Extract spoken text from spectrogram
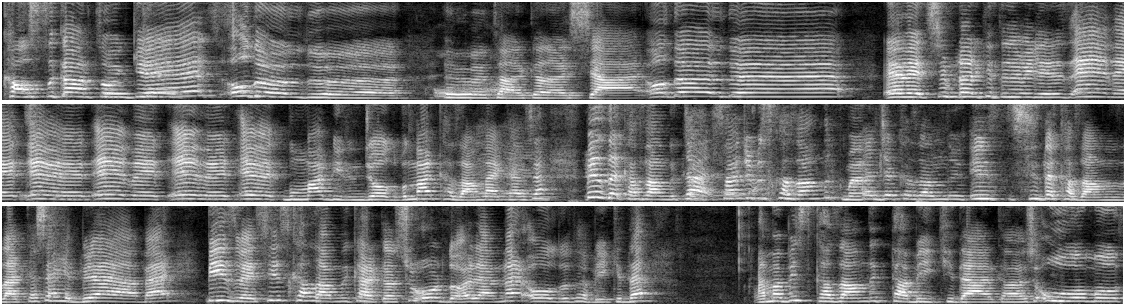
Kaslı karton Öldü. ket o da öldü. Evet arkadaşlar o da öldü. Evet şimdi hareket edebiliriz. Evet evet evet evet evet bunlar birinci oldu. Bunlar kazandı Evet. arkadaşlar. Biz de kazandık tabii. Evet. Sence biz kazandık mı? Bence kazandık. Ee, Siz de kazandınız arkadaşlar. Hep beraber biz ve siz kazandık arkadaşlar. Orada ölenler oldu tabii ki de. Ama biz kazandık tabii ki de arkadaşlar. Olamaz.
